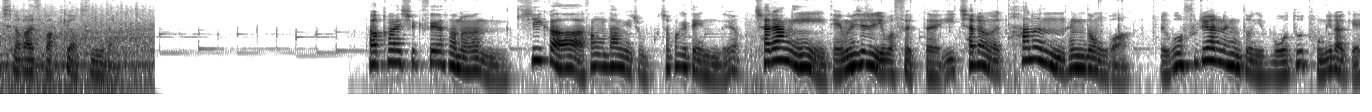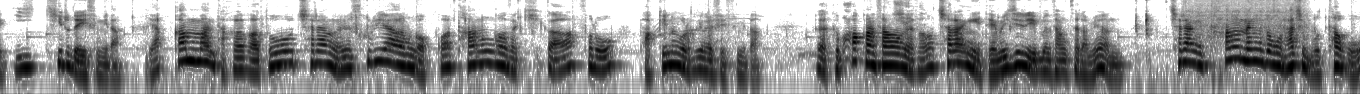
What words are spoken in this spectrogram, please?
지나갈 수밖에 없습니다. Far Cry 6에서는 키가 상당히 좀 복잡하게 되어 있는데요. 차량이 damage를 입었을 때 이 차량을 타는 행동과 그리고 수리하는 행동이 모두 동일하게 이 키로 되어 있습니다. 약간만 다가가도 차량을 수리하는 것과 타는 것의 키가 서로 바뀌는 걸 확인할 수 있습니다. 그러니까 급박한 상황에서 차량이 데미지를 입은 상태라면 차량이 타는 행동을 하지 못하고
